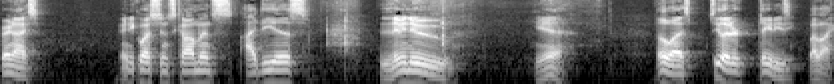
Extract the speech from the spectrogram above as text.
very nice. Any questions, comments, ideas? Let me know. Yeah. Otherwise, see you later. Take it easy. Bye bye.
